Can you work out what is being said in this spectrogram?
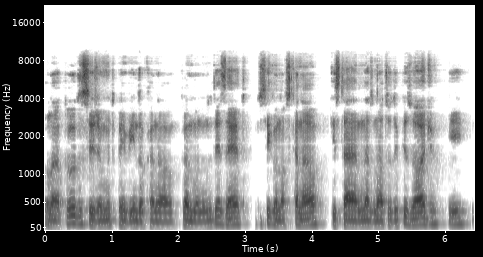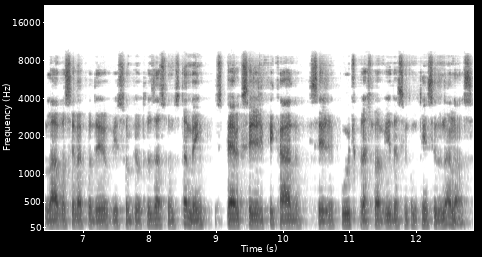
Olá a todos, seja muito bem-vindo ao canal Câmara no Deserto. Siga o nosso canal, que está nas notas do episódio, e lá você vai poder ouvir sobre outros assuntos também. Espero que seja edificado, que seja útil para a sua vida, assim como tem sido na nossa.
